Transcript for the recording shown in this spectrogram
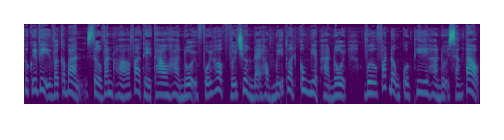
Thưa quý vị và các bạn, Sở Văn hóa và Thể thao Hà Nội phối hợp với Trường Đại học Mỹ thuật Công nghiệp Hà Nội vừa phát động cuộc thi Hà Nội sáng tạo.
